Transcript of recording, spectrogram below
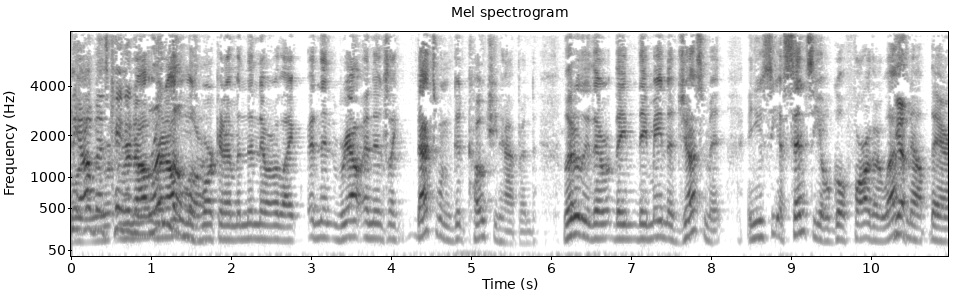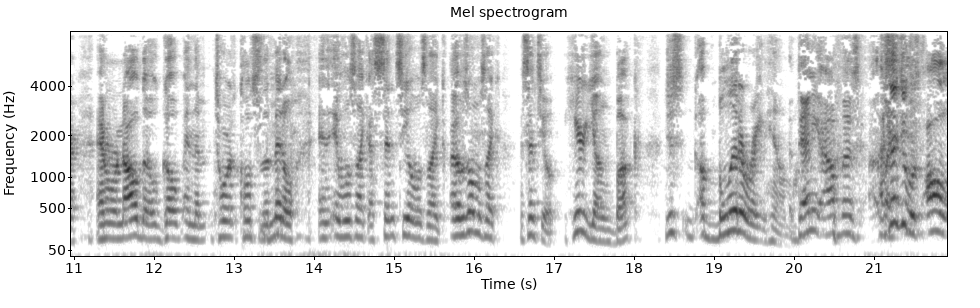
Dani Alves can't even Ronaldo, run Ronaldo no was working him, and then they were like, and then Real, and it's like that's when good coaching happened. Literally, they were- they they made an adjustment, and you see Asensio go farther left Yeah. now up there, and Ronaldo go in the towards close to the middle, and it was like Asensio was like it was almost like Asensio, here, young buck, just obliterate him. Dani Alves. I like, it was all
